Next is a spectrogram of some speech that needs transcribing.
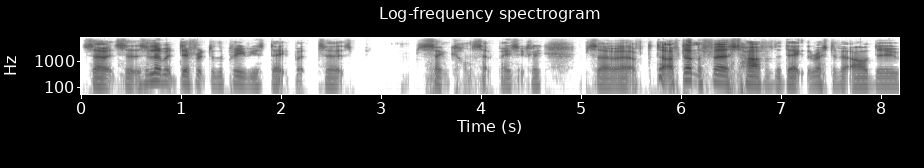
So it's it's a little bit different to the previous deck, but uh, it's same concept basically. So uh, I've, I've done the first half of the deck. The rest of it I'll do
